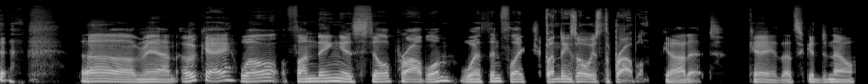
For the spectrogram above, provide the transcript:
oh man. Okay. Well, funding is still a problem with inflation. Funding's always the problem. Got it. Okay, that's good to know.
